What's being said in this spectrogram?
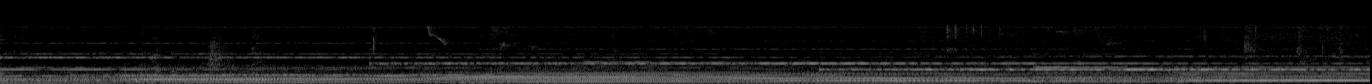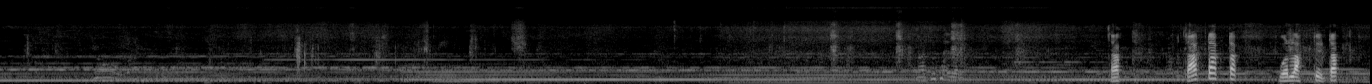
टाक टाक टाक टाक। वर लागतोय टाक।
